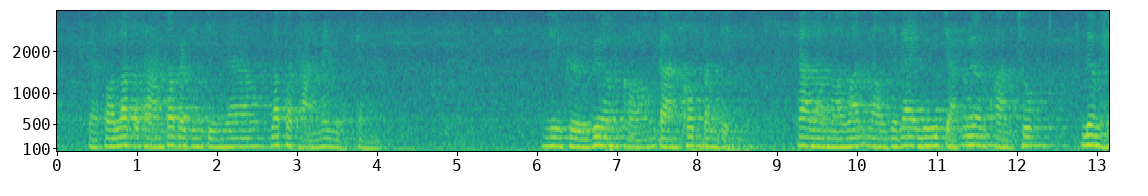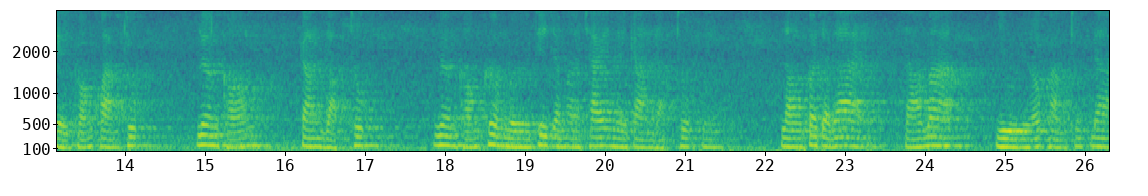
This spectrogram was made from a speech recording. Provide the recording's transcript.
ๆ แต่พอรับประทานเข้าไปจริง ๆ แล้ว รับประทานไม่หมดกัน นี่คือเรื่องของการครบบัณฑิต ถ้าเรามาวัดเราจะได้รู้จักเรื่องความทุกข์เรื่องเหตุของความทุกข์ เรื่องของการดับทุกข์ เรื่องของเครื่องมือที่จะมาใช้ในการดับทุกข์นี้ เราก็จะได้สามารถอยู่เหนือความทุกข์ได้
